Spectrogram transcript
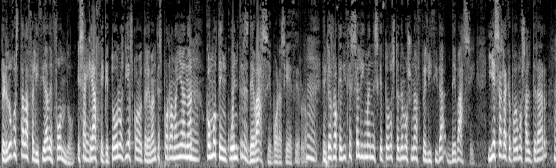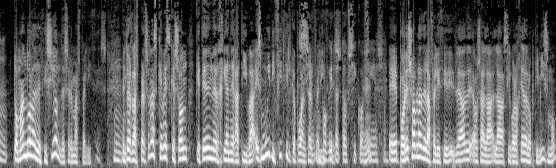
Pero luego está la felicidad de fondo, esa Sí. que hace que todos los días cuando te levantes por la mañana, Mm. cómo te encuentres de base, por así decirlo. Mm. Entonces lo que dice Seligman es que todos tenemos una felicidad de base. Y esa es la que podemos alterar Mm. tomando la decisión de ser más felices. Mm. Entonces las personas que ves que son, que tienen energía negativa, es muy difícil que puedan Sí, ser un felices. poquito tóxico, sí, eso. Eh, por eso habla de la felicidad, de- o sea, la, la psicología del optimismo.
